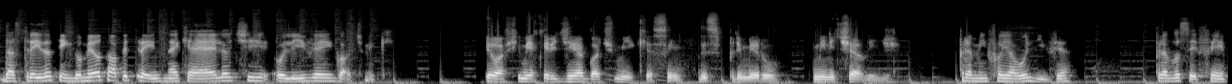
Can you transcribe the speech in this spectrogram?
Das três, assim, do meu top 3, né? Que é Elliot, Olivia e Gottmik. Eu acho que minha queridinha é Gottmik, assim, desse primeiro mini challenge. Pra mim foi a Olivia. Pra você, Fê.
